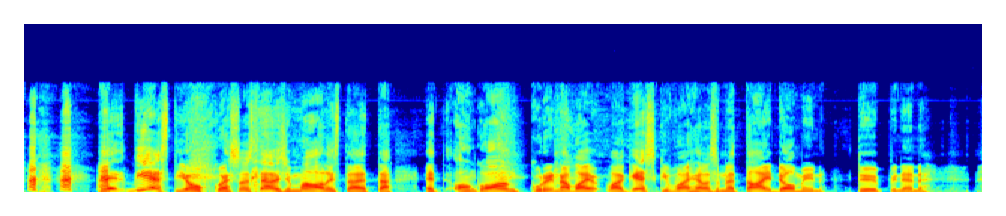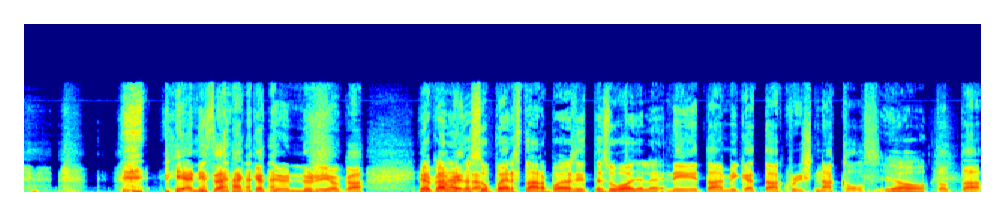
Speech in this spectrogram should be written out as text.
vie- viestijoukkueessa olisi täysin mahdollista, että, että onko ankkurina vai, vai keskivaiheella semmoinen Tai Domin tyyppinen pieni sähkkä tynnyri, joka, Joka, näitä vetää- superstarboja sitten suojelee. Niin, tai mikä tämä on, Chris Knuckles Joo. tota,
